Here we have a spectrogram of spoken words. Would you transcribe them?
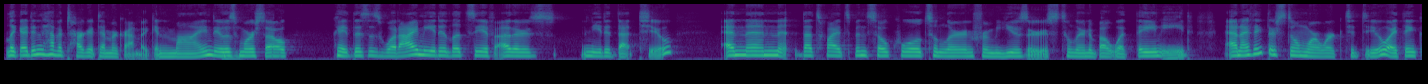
like I didn't have a target demographic in mind. It was mm-hmm. more so, okay, this is what I needed. Let's see if others needed that too. And then that's why it's been so cool to learn from users, to learn about what they need. And I think there's still more work to do. I think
